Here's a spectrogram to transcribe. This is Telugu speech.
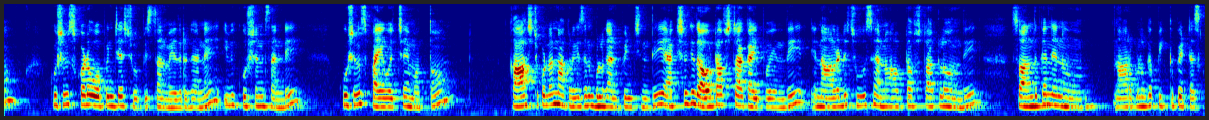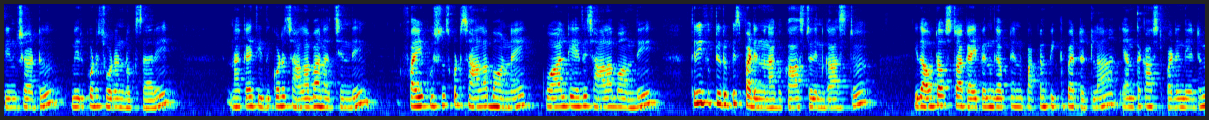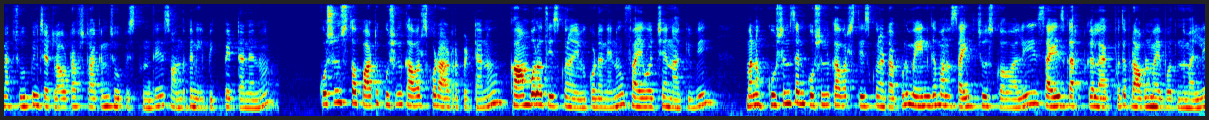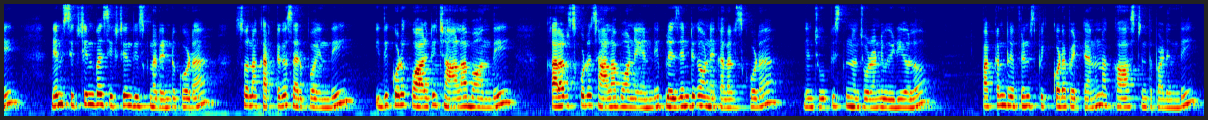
కుషన్స్ కూడా ఓపెన్ చేసి చూపిస్తాను మీ ఎదురుగానే. ఇవి కుషన్స్ అండి. కుషన్స్ ఫైవ్ వచ్చాయి మొత్తం. కాస్ట్ కూడా నాకు రీజనబుల్గా అనిపించింది. యాక్చువల్గా ఇది అవుట్ ఆఫ్ స్టాక్ అయిపోయింది. నేను ఆల్రెడీ చూశాను అవుట్ ఆఫ్ స్టాక్లో ఉంది. సో అందుకని నేను నార్మల్గా పిక్ పెట్టా స్క్రీన్ షాట్ మీరు కూడా చూడండి ఒకసారి. నాకైతే ఇది కూడా చాలా బాగా నచ్చింది. ఫైవ్ కుషన్స్ కూడా చాలా బాగున్నాయి. క్వాలిటీ అయితే చాలా బాగుంది. త్రీ ఫిఫ్టీ రూపీస్ పడింది నాకు కాస్ట్ దీని కాస్ట్. ఇది అవుట్ ఆఫ్ స్టాక్ అయిపోయింది కాబట్టి నేను పక్కన పిక్ పెట్టట్లా. ఎంత కాస్ట్ పడింది అంటే నాకు చూపించట్లా. అవుట్ ఆఫ్ స్టాక్ అని చూపిస్తుంది. సో అందుకని ఈ పిక్ పెట్టాను నేను. కుషన్స్తో పాటు కుషన్ కవర్స్ కూడా ఆర్డర్ పెట్టాను. కాంబోలో తీసుకున్నాను ఇవి కూడా నేను. ఫైవ్ వచ్చాయి నాకు ఇవి. మనం కుషన్స్ అండ్ కుషన్ కవర్స్ తీసుకునేటప్పుడు మెయిన్గా మనం సైజ్ చూసుకోవాలి. సైజ్ కరెక్ట్గా లేకపోతే ప్రాబ్లం అయిపోతుంది మళ్ళీ. నేను సిక్స్టీన్ బై సిక్స్టీన్ తీసుకున్న రెండు కూడా. సో నాకు కరెక్ట్గా సరిపోయింది. ఇది కూడా క్వాలిటీ చాలా బాగుంది. కలర్స్ కూడా చాలా బాగున్నాయండి. ప్లెజెంట్గా ఉన్నాయి కలర్స్ కూడా. నేను చూపిస్తున్నాను చూడండి వీడియోలో. పక్కన రిఫరెన్స్ పిక్ కూడా పెట్టాను. నాకు కాస్ట్ ఇంత పడింది?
